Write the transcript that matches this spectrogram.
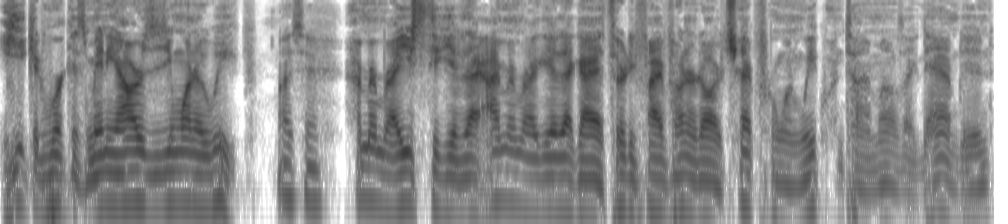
he could work as many hours as he wanted a week. I see. I remember I used to give that. I remember I gave that guy a thirty five hundred dollar check for one week one time. I was like, "Damn, dude,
